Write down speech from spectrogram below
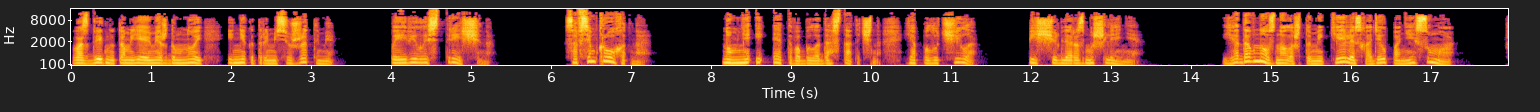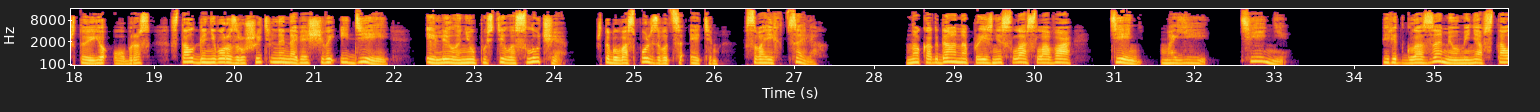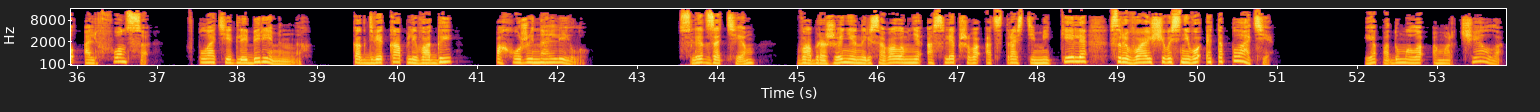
воздвигнутом ею между мной и некоторыми сюжетами, появилась трещина. Совсем крохотная. Но мне и этого было достаточно. Я получила пищу для размышления. Я давно знала, что Микеле сходил по ней с ума, что ее образ стал для него разрушительной навязчивой идеей, и Лила не упустила случая, чтобы воспользоваться этим в своих целях. Но когда она произнесла слова «тень моей тени», перед глазами у меня встал Альфонсо в платье для беременных, как две капли воды, похожей на лилу. Вслед за тем воображение нарисовало мне ослепшего от страсти Микеля, срывающего с него это платье. Я подумала о Марчелло,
